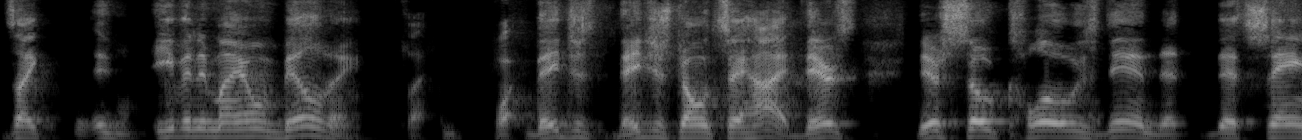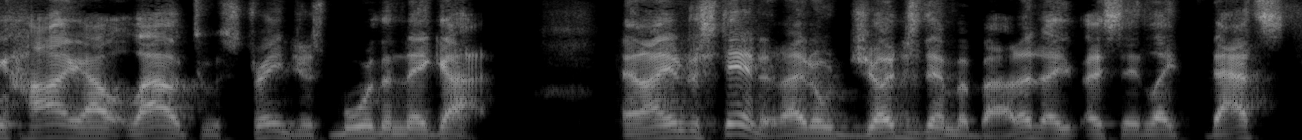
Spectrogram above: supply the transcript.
It's like even in my own building, they just they just don't say hi. There's they're so closed in that that saying hi out loud to a stranger is more than they got. And I understand it. I don't judge them about it. I, I say like that's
